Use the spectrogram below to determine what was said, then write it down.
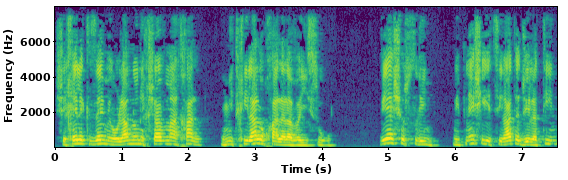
שחלק זה מעולם לא נחשב מאכל, ומתחילה לא חל עליו האיסור. ויש אוסרים, מפני שיצירת הג'לטין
